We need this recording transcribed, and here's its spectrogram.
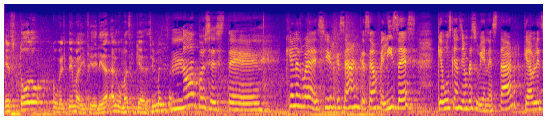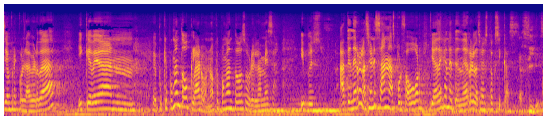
es todo con el tema de infidelidad. ¿Algo más que quieras decir, Melissa? No, pues este, ¿qué les voy a decir? Que sean, que sean felices, que busquen siempre su bienestar, que hablen siempre con la verdad y que vean, que, que pongan todo claro, ¿no? Que pongan todo sobre la mesa. Y pues a tener relaciones sanas, por favor. Ya dejen de tener relaciones tóxicas. Así es.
